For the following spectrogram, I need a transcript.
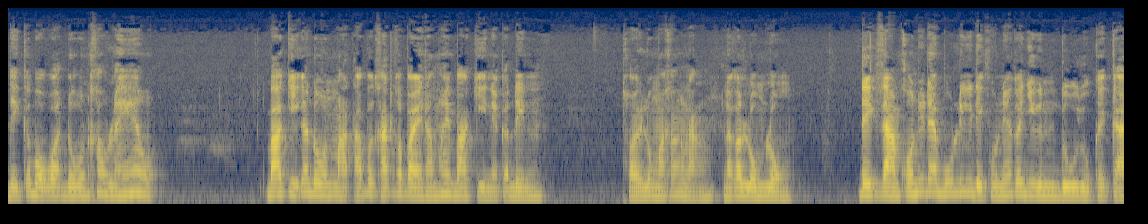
เด็กก็บอกว่าโดนเข้าแล้ว บากิก็โดนหมัดอัปเปอร์คัตเข้าไปทำให้บากิเนี่ยกระเด็น ถอยลงมาข้างหลัง แล้วก็ล้มลง เด็กสามคนที่ได้บูลลี่เด็กคนนี้ก็ยืนดูอยู่ไกล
